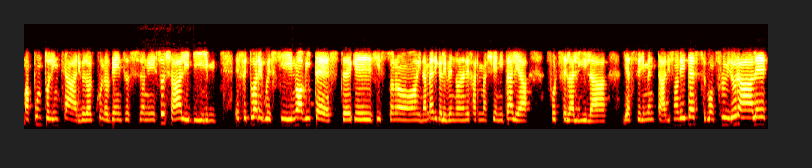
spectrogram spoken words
appunto l'incarico ad alcune organizzazioni sociali di effettuare questi nuovi test che esistono in America, li vendono nelle farmacie, in Italia forse la Lila li ha sperimentati, sono dei test con fluido orale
